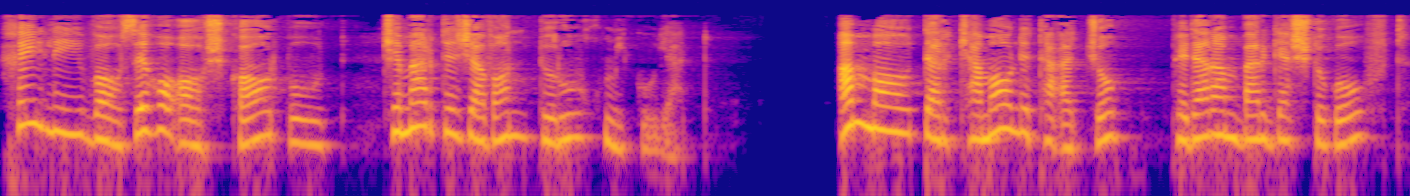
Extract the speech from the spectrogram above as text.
خیلی واضح و آشکار بود که مرد جوان دروغ می‌گوید. اما در کمال تعجب پدرم برگشت و گفت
